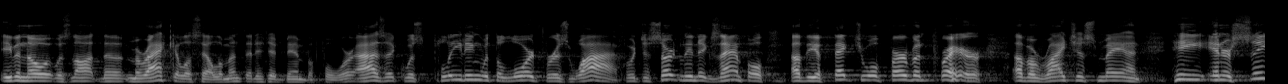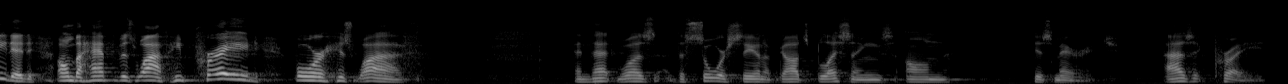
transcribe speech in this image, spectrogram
Even though it was not the miraculous element that it had been before, Isaac was pleading with the Lord for his wife, which is certainly an example of the effectual, fervent prayer of a righteous man. He interceded on behalf of his wife, he prayed for his wife. And that was the source then of God's blessings on his marriage. Isaac prayed,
